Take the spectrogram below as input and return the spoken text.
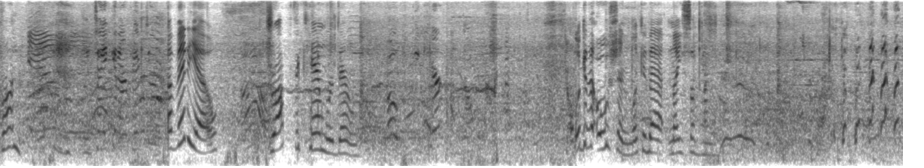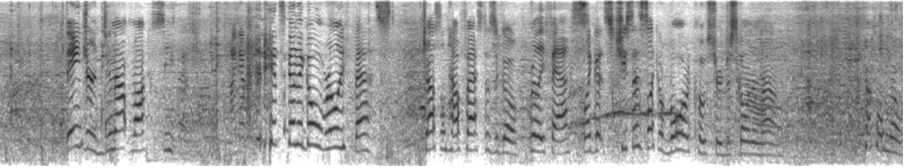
Thought they were in front. You taking our picture? A video. Oh. Drop the camera down. Oh, be careful. Look at the ocean. Look at that nice of view. Danger, do not rock seat. It's gonna go really fast. Jocelyn, how fast does it go? Really fast. Like a, she says, like a roller coaster just going around. I don't know.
